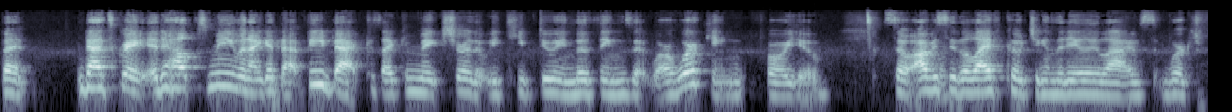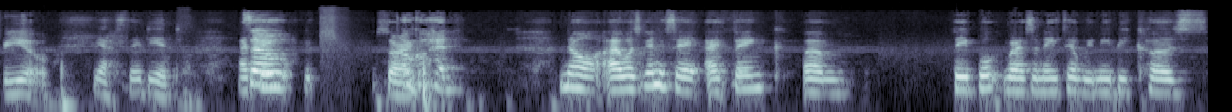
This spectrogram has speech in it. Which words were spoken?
But that's great. It helps me when I get that feedback because I can make sure that we keep doing the things that are working for you. So obviously the life coaching and the daily lives worked for you. Yes, they did. I so, think, sorry. Oh, go ahead. No, I was going to say, I think um, they both resonated with me because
